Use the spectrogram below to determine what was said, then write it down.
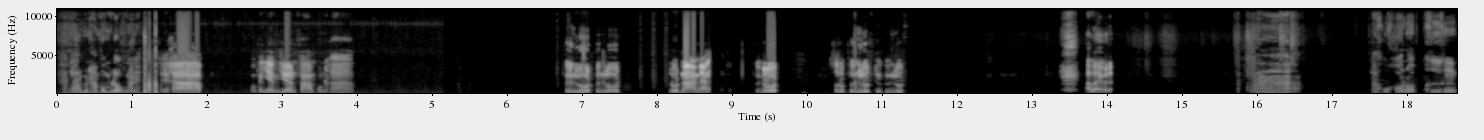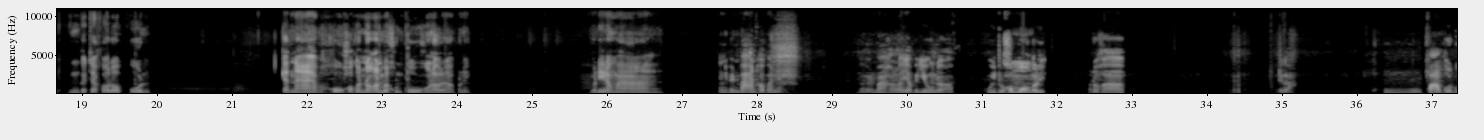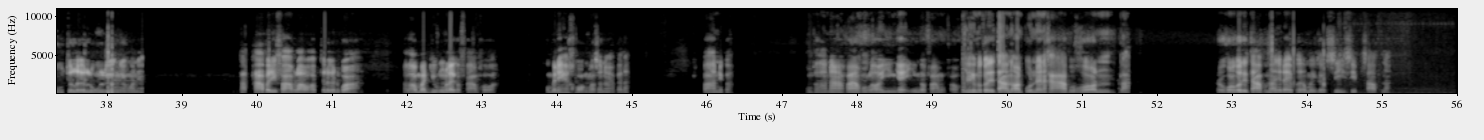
ทางลัดมันทำผมหลงนะเนี่ยสวัสดีครับ ผมมาเยี่ยมเยือนฟาร์มคุณครับพิ่งหลุดพิ่งหลุดหลุดนานยังพิ่งหลุด สรุปพิ่งหลุดหรือพิ่งหลุด อะไรวะเนี่ยอ่าถ้าคุณเคารพพึ่งพึ่งก็จะเคารพคุณ กันหน้าครับโหเขาก็นอนเหมือนคุณปู่ของเราเลยครับคนนี้สวัสดีน้องหมา อันนี้เป็นบ้านเขาป่ะเนี่ยเป็นบ้านเขาเราอย่าไปยุ่งเดี๋ยวครับ อุ้ยดูเขามองเราดิขอโทษครับเดี๋ยวก่อนโอ้โหฟาร์มเขาดูเจริญรุ่งเรืองอย่างวะเนี่ย ตัดภาพไปที่ฟาร์มเราครับเจริญกว่า ถ้าเรามายุ่งอะไรกับฟาร์มเขาอะเขาไม่ได้ให้ของเราซะหน่อยไปละ บ้านดีกว่าต้อง พัฒนาฟาร์มของเราให้ยิ่งใหญ่ยิ่งกว่าฟาร์มของเขาอย่าลืมกดติดตามน้อนปุนด้วยนะครับทุกคนละทุกคนกดติดตามผมน่าจะได้เพิ่มอีกสักสี่สิบซับนะ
